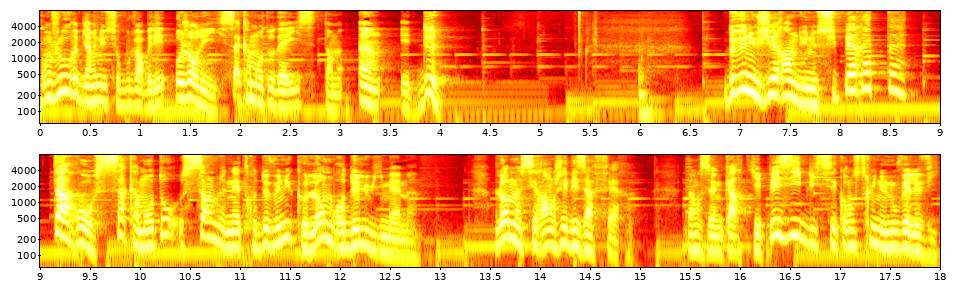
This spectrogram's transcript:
Bonjour et bienvenue sur Boulevard BD. Aujourd'hui, Sakamoto Days, tome 1 et 2. Devenu gérant d'une supérette, Taro Sakamoto semble n'être devenu que l'ombre de lui-même. L'homme s'est rangé des affaires. Dans un quartier paisible, il s'est construit une nouvelle vie.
